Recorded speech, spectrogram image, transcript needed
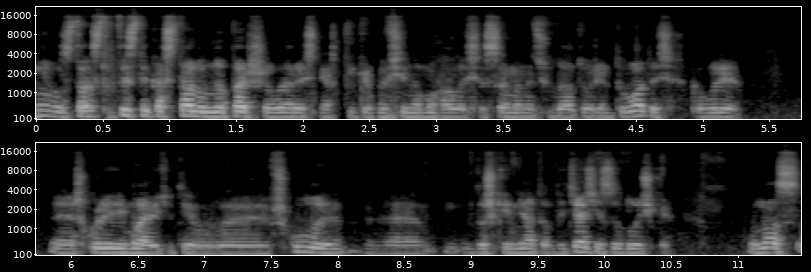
Ну, статистика станом на 1 вересня, оскільки ми всі намагалися саме на цю дату орієнтуватися, коли е, школярі мають йти в, е, школи, е, дошкільнята в дитячі садочки. У нас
